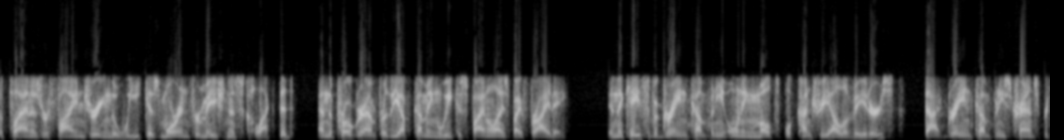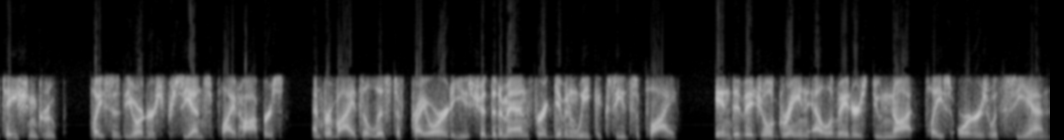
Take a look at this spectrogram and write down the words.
The plan is refined during the week as more information is collected, and the program for the upcoming week is finalized by Friday. In the case of a grain company owning multiple country elevators, that grain company's transportation group places the orders for CN supplied hoppers and provides a list of priorities should the demand for a given week exceed supply. Individual grain elevators do not place orders with CN.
